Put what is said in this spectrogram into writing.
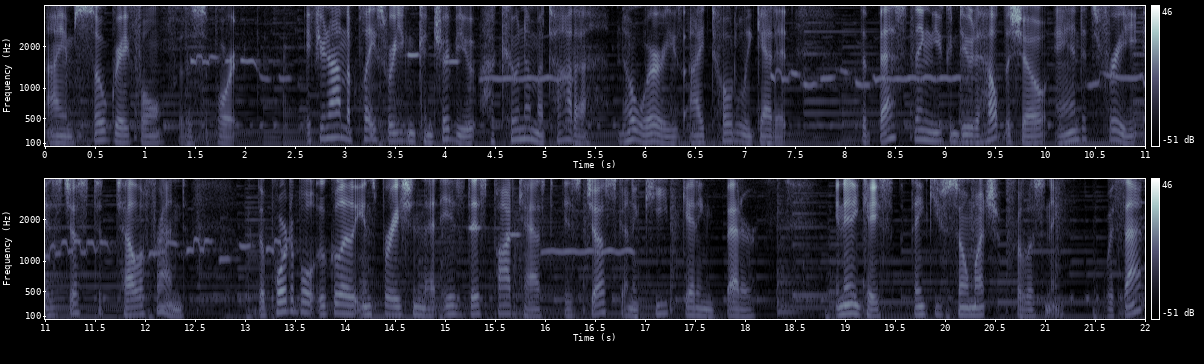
I am so grateful for the support. If you're not in a place where you can contribute, Hakuna Matata, no worries, I totally get it. The best thing you can do to help the show, and it's free, is just to tell a friend. The portable ukulele inspiration that is this podcast is just going to keep getting better. In any case, thank you so much for listening. With that,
